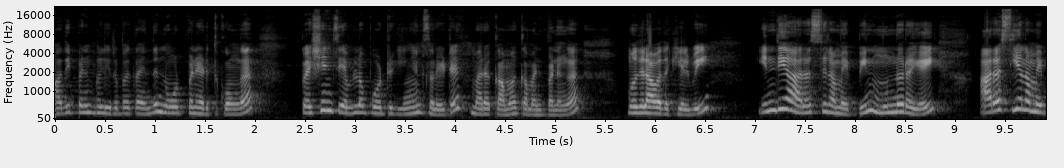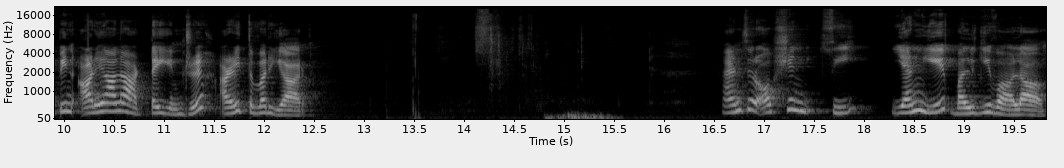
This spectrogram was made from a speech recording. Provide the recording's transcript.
மதிப்பெண்கள் இருபத்தைந்து. நோட் பண்ணி எடுத்துக்கோங்க. கொஷின்ஸ் எவ்வளோ போட்டிருக்கீங்கன்னு சொல்லிட்டு மறக்காமல் கமெண்ட் பண்ணுங்கள் முதலாவது கேள்வி. இந்திய அரசியலமைப்பின் முன்னுரையை அரசியலமைப்பின் அடையாள அட்டை என்று அழைத்தவர் யார்? Answer option C N A Palkhivala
